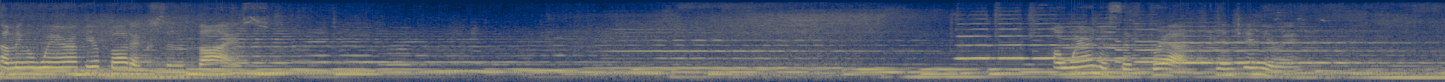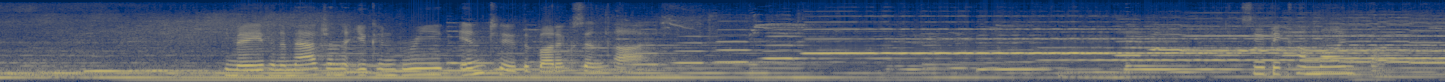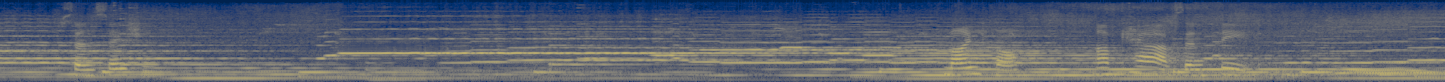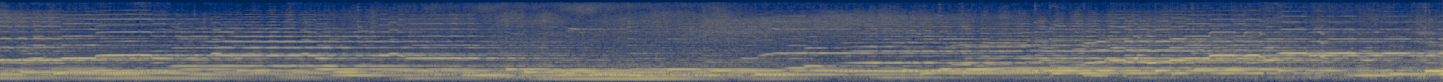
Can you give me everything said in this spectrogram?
becoming aware of your buttocks and thighs. Of breath continuing. You may even imagine that you can breathe into the buttocks and thighs. So you become mindful, sensation. Mindful of calves and feet.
